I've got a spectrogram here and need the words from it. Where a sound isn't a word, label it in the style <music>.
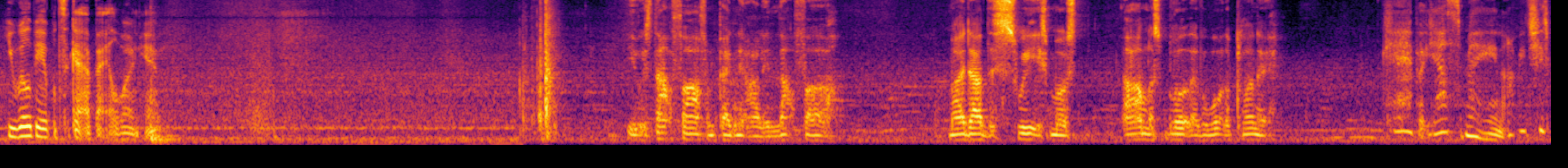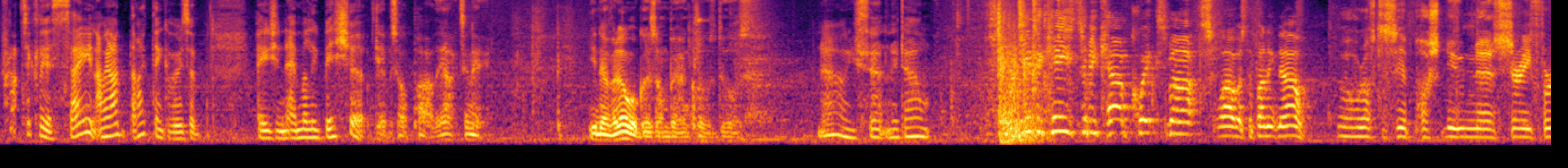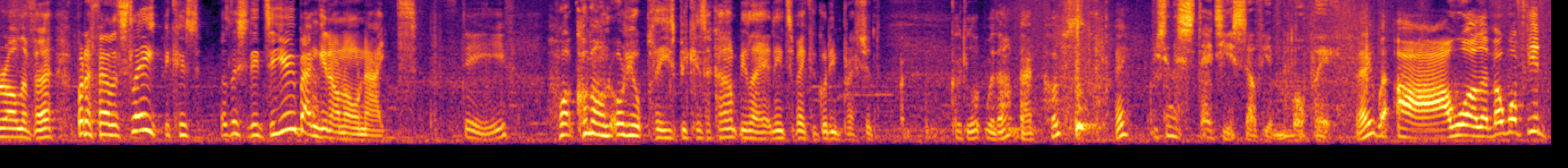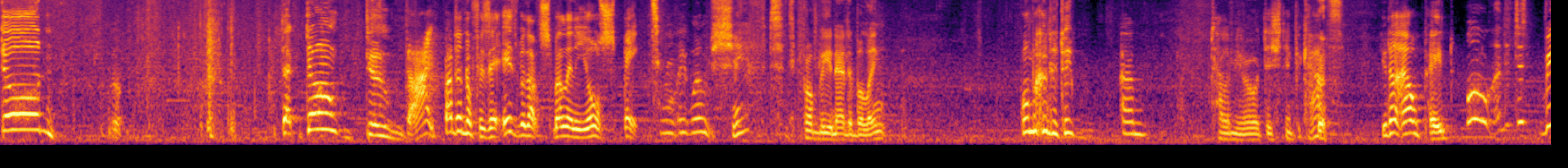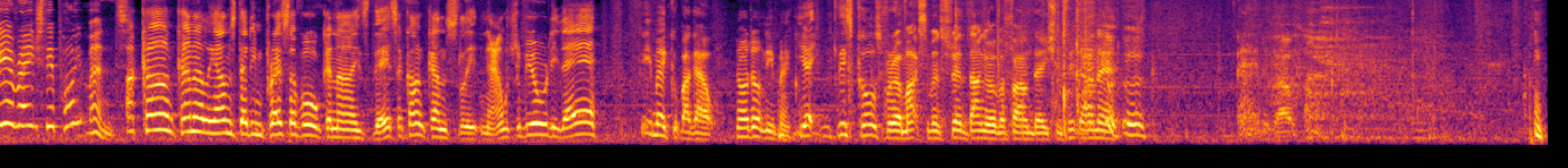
You will be able to get a bail, won't you? You was that far from pregnant, Eileen, that far. My dad, the sweetest, most harmless bloke that ever walked the planet. Yeah, but Yasmeen, I mean, she's practically a saint. I mean, I, I think of her as a Asian Emily Bishop. Yeah, it's all part of the act, isn't it? You never know what goes on behind closed doors. No, you certainly don't. Need the keys to me cab, quick, smart. Why, what's the panic now? Oh, we're off to see a posh new nursery for Oliver, but I fell asleep because I was listening to you banging on all night. Steve, What? Come on, hurry up, please, because I can't be late. I need to make a good impression. Good luck with that bag, puss. Hey, You should stay to yourself, you muppet. hey, well, ah, Oliver, what have you done? That, don't do that. Bad enough as it is without smelling of your spit. Well, it won't shift. It's probably an edible ink. What am I going to do? Um, Tell him you're auditioning for cats. <laughs> You're not helping. well, just rearrange the appointment. I can't, can I? Leanne's dead impressed I've organised this. I can't cancel it now. She'll be already there. Get your makeup bag out. No, I don't need makeup. Yeah, this calls for a maximum strength hangover foundation. Sit down there. Uh, uh. there we go. I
